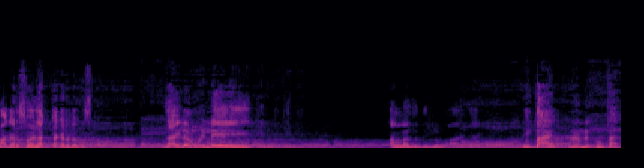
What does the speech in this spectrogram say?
মাগার ছয় লাখ টাকার ব্যবস্থা যাইলাম হইলে আল্লাহ যদি লো আয় যাই কোথায় কোথায়?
